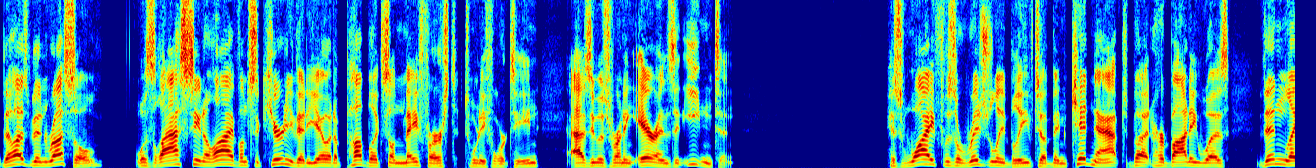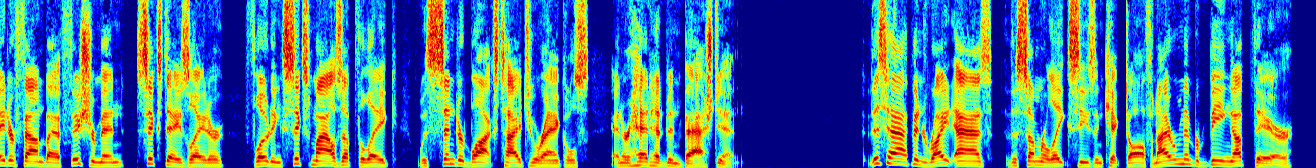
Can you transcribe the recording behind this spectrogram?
The husband, Russell, was last seen alive on security video at a Publix on May 1st, 2014, as he was running errands in Eatonton. His wife was originally believed to have been kidnapped, but her body was then later found by a fisherman six days later, floating six miles up the lake with cinder blocks tied to her ankles, and her head had been bashed in. This happened right as the summer lake season kicked off, and I remember being up there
